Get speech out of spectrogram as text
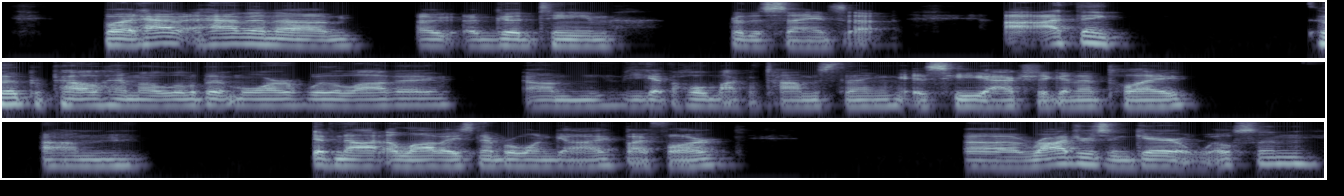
but have, having um a, a, good team for the Saints, uh, I think could propel him a little bit more with Olave. Um, you get the whole Michael Thomas thing. Is he actually going to play? Um, if not Olave's number one guy by far. Uh, Rodgers and Garrett Wilson.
